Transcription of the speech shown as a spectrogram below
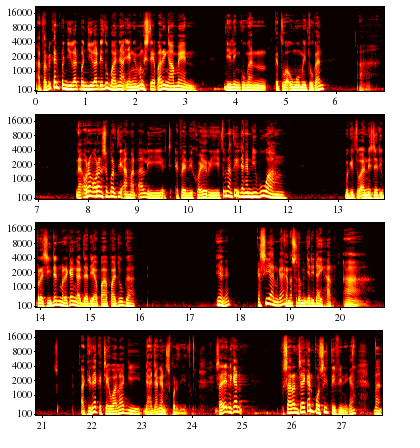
Nah, tapi kan penjilat-penjilat itu banyak yang memang setiap hari ngamen di lingkungan ketua umum itu kan. Ah. Nah orang-orang seperti Ahmad Ali, Effendi Khairi itu nanti jangan dibuang. Begitu Anies jadi presiden mereka nggak jadi apa-apa juga. Iya kan? Kasihan kan? Karena sudah menjadi diehard. Ah, akhirnya kecewa lagi. Ya jangan seperti itu. Saya ini kan saran saya kan positif ini kan. Bang,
